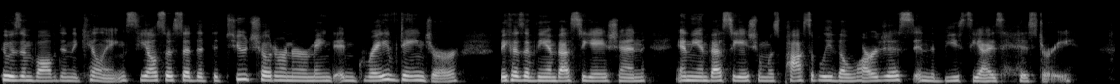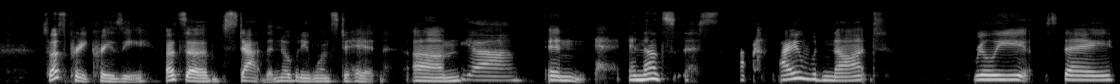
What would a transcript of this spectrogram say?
who was involved in the killings. He also said that the two children remained in grave danger because of the investigation, and the investigation was possibly the largest in the BCI's history. So that's pretty crazy. That's a stat that nobody wants to hit. Um, Yeah. and and that's I would not really say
